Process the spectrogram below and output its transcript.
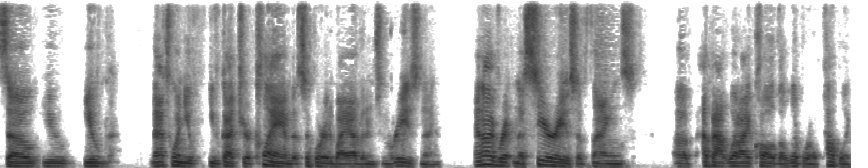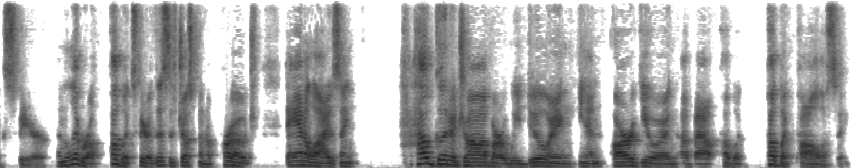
So you you that's when you you've got your claim that's supported by evidence and reasoning. And I've written a series of things uh, about what I call the liberal public sphere. And the liberal public sphere, this is just an approach to analyzing how good a job are we doing in arguing about public, public policy.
